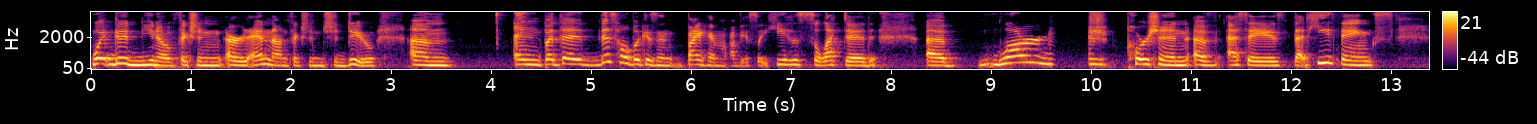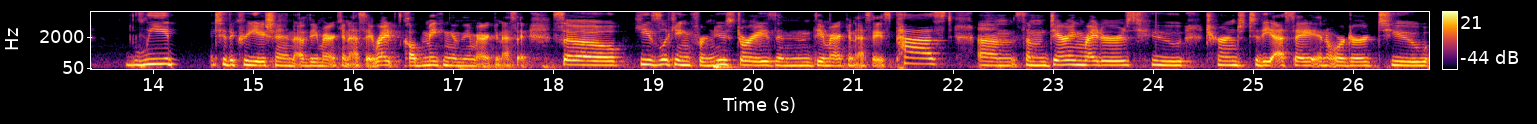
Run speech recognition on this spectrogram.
what good you know fiction or and nonfiction should do. Um, and but the this whole book isn't by him obviously he has selected a large portion of essays that he thinks lead to the creation of the American essay, right? It's called Making of the American Essay. So he's looking for news stories in the American essays past, um, some daring writers who turned to the essay in order to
